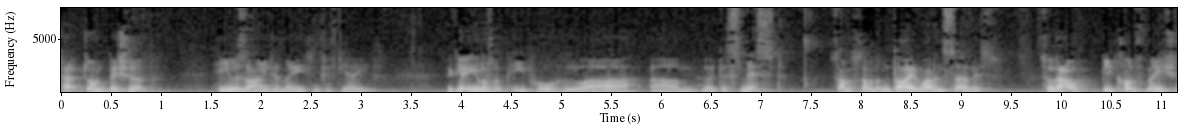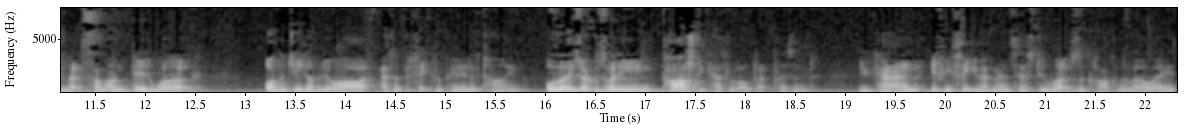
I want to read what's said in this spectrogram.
chap, John Bishop, he resigned in May 1858. You're getting a lot of people who are, um, who are dismissed. Some, some of them died while in service. So that will be confirmation that someone did work on the GWR at a particular period of time. Although these records have only been partially catalogued at present, you can, if you think you have an ancestor who worked as a clerk on the railways,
